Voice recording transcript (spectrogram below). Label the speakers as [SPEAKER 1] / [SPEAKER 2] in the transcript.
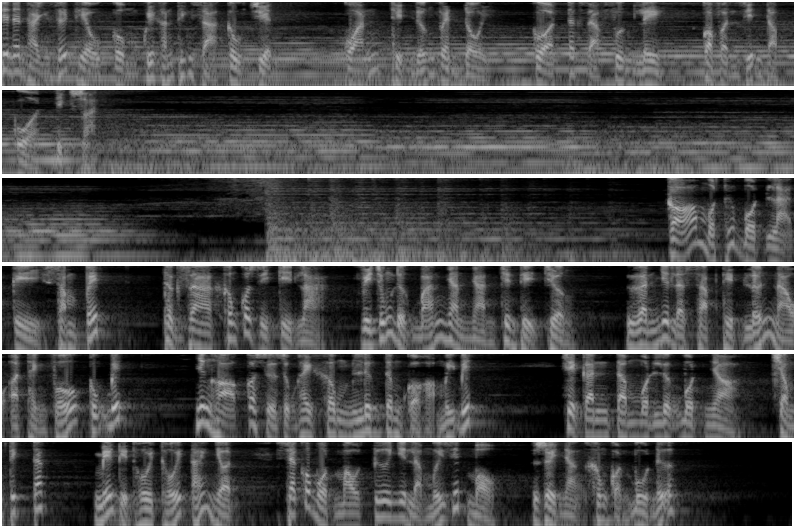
[SPEAKER 1] Xin ân hạnh giới thiệu cùng quý khán thính giả câu chuyện Quán thịt nướng ven đồi Của tác giả Phương Lê Qua phần diễn đọc của Đình Soạn. Có một thứ bột lạ kỳ xăm pết, Thực ra không có gì kỳ lạ Vì chúng được bán nhàn nhàn trên thị trường. Gần như là sạp thịt lớn nào ở thành phố cũng biết. Nhưng họ có sử dụng hay không lương tâm của họ mới biết. Chỉ cần tầm một lượng bột nhỏ Trong tích tắc, Miếng thịt hôi thối tái nhợt, Sẽ có một màu tươi như là mới giết mổ, Rồi nhặng không còn bù nữa.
